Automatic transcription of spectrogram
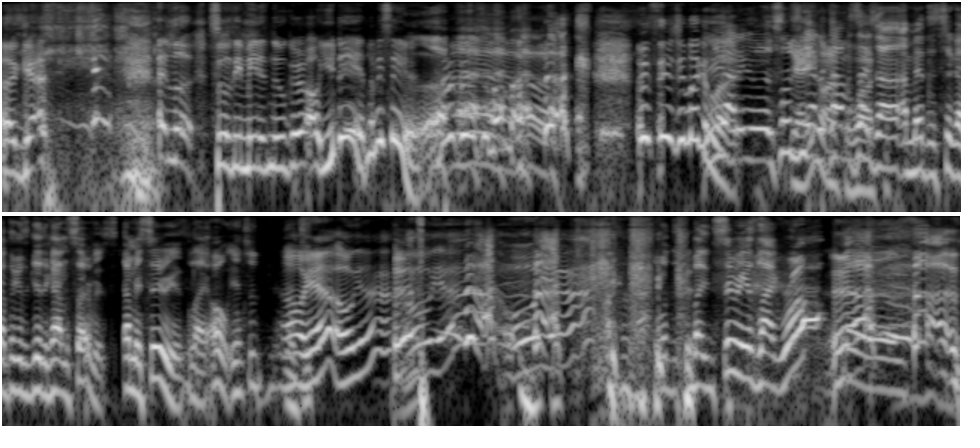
Okay. hey, look. As soon as he meet his new girl, oh, you did. Let me see her. Let me see what she look like. Let me see what she looking You like. gotta, as soon as Yeah, you you had the gonna have to watch conversation, I, I met this chick. I think it's good kind of service. I mean, serious. Like, oh, inter- Oh inter- yeah, oh yeah, oh yeah, oh yeah. Well, but serious like raw. 'Cause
